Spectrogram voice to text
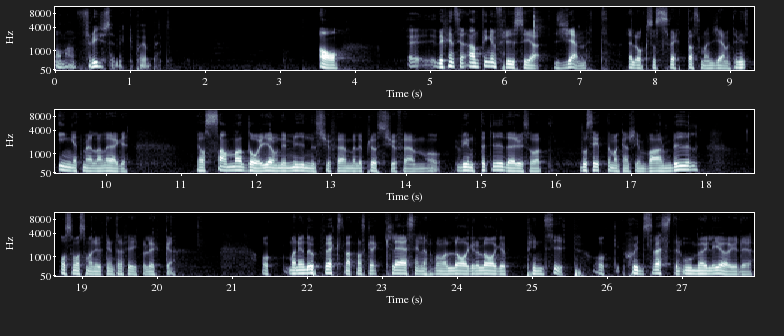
om han fryser mycket på jobbet. Ja. Eh, Det finns ju, antingen fryser jag jämt eller också svettas man jämt. Det finns inget mellanläge. Jag har samma dojor om det är minus 25 eller plus 25 och vintertid är det ju så att då sitter man kanske i en varm bil och så måste man ut i en trafikolycka. Och man är ändå uppväxt med att man ska klä sig enligt någon form av lager och lager princip och skyddsvästen omöjliggör ju det.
